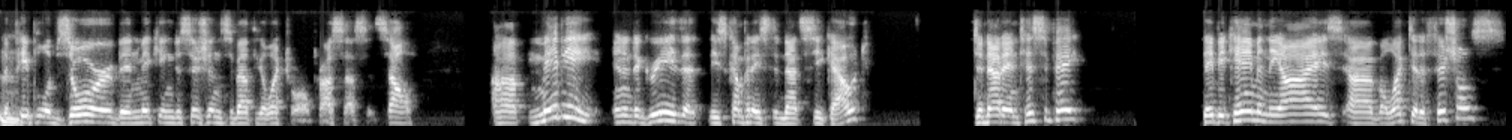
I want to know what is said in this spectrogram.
that mm. people absorb in making decisions about the electoral process itself. Uh, maybe in a degree that these companies did not seek out, did not anticipate. They became, in the eyes of elected officials,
